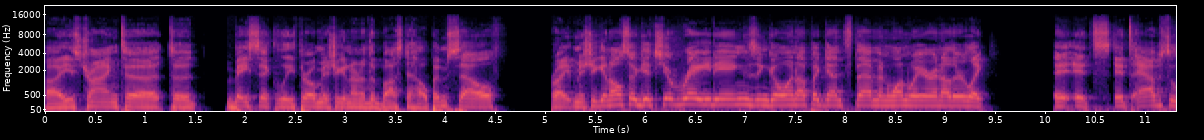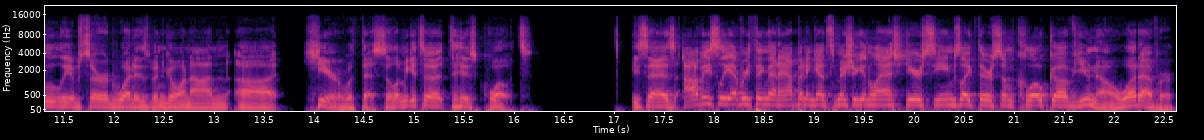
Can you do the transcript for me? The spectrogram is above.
uh, he's trying to to basically throw Michigan under the bus to help himself. Right? Michigan also gets you ratings and going up against them in one way or another. Like it, it's it's absolutely absurd what has been going on uh, here with this. So let me get to, to his quotes. He says, obviously, everything that happened against Michigan last year seems like there's some cloak of, you know, whatever.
